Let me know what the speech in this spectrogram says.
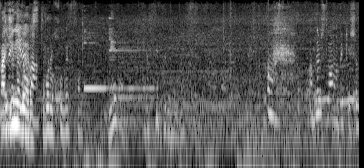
А вже не виросте. Пороховиця. Є? Всі перемоги. Одним словом такі ще з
